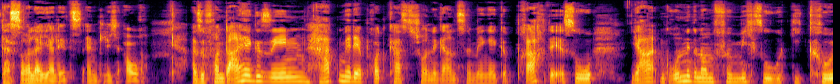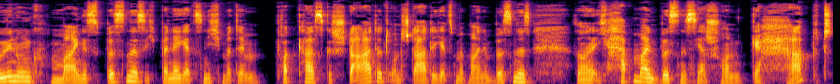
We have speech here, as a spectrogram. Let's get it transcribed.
das soll er ja letztendlich auch. Also von daher gesehen hat mir der Podcast schon eine ganze Menge gebracht. Er ist so, ja, im Grunde genommen für mich so die Krönung meines Business. Ich bin ja jetzt nicht mit dem Podcast gestartet und starte jetzt mit meinem Business, sondern ich habe mein Business ja schon gehabt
